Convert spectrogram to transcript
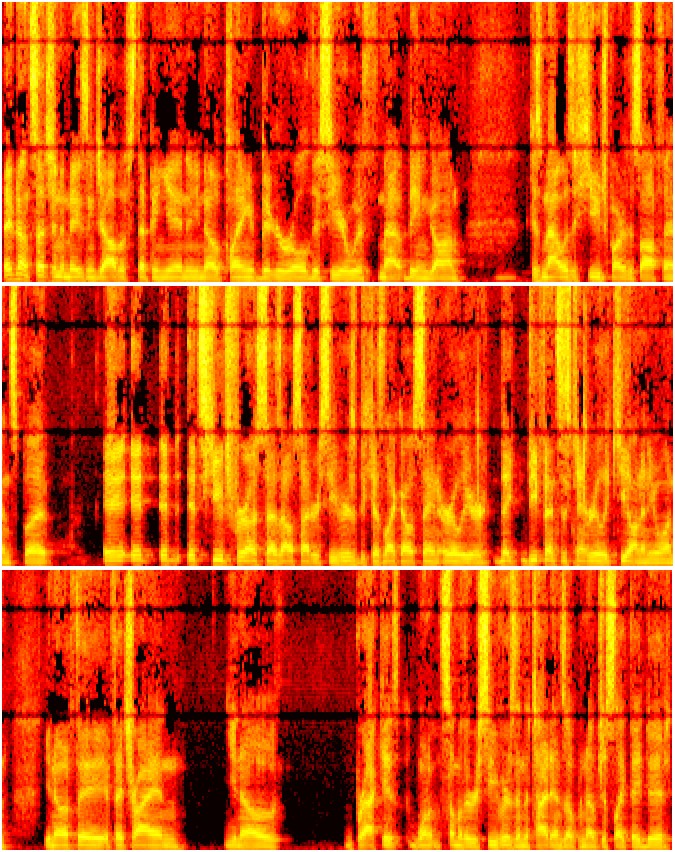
They've done such an amazing job of stepping in and you know playing a bigger role this year with Matt being gone because Matt was a huge part of this offense. But it, it, it, it's huge for us as outside receivers because, like I was saying earlier, they defenses can't really key on anyone. You know, if they if they try and you know bracket one of some of the receivers and the tight ends open up just like they did,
